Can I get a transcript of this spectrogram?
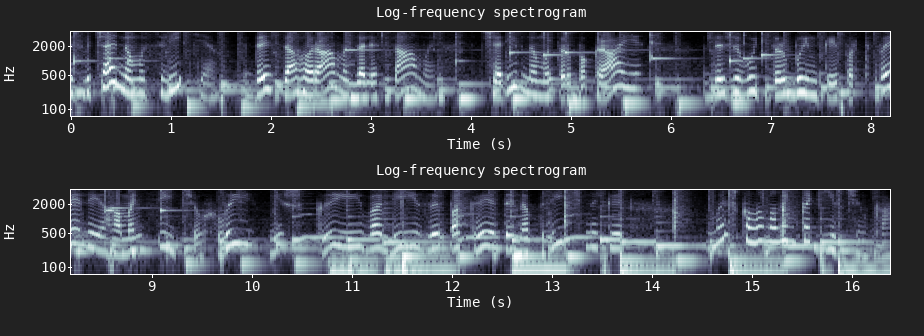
незвичайному світі, десь за горами, за лісами, в чарівному турбокраї, де живуть торбинки і портфелі, гаманці чохли, мішки, валізи, пакети, наплічники, мешкала маленька дівчинка,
